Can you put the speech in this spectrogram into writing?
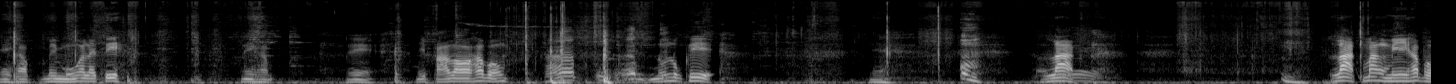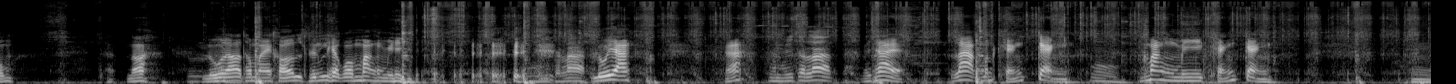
นี่ครับ ไม่หมูอะไรตีนี่ครับ นี่นี่ป๋ารอครับผม ครับนู้นลูกพี่เนี่ยลาก ลากมั่งมีครับผม เนาะรู้แล้วทำไมเขาถึงเรียกว่ามั่งมีมันมีจะลาดรู้ยังฮะมันมีจะลาดไม่ใช่ ลากมันแข็งแกร่งอืมมั่งมีแข็งแกร่งอืม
